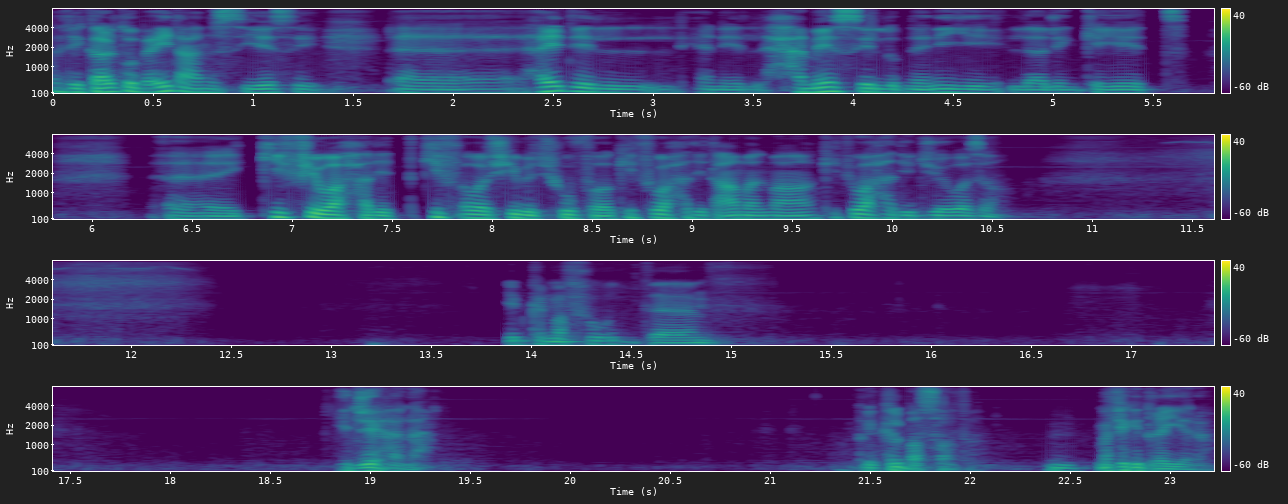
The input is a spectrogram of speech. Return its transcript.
ريكاردو بعيد عن السياسي آه، هيدي يعني الحماسة اللبنانية للانكيات. آه، كيف في واحد كيف أول شيء بتشوفها كيف في واحد يتعامل معها كيف في واحد يتجاوزها يمكن المفروض يتجاهلها. بكل بساطة. ما فيك تغيرها.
